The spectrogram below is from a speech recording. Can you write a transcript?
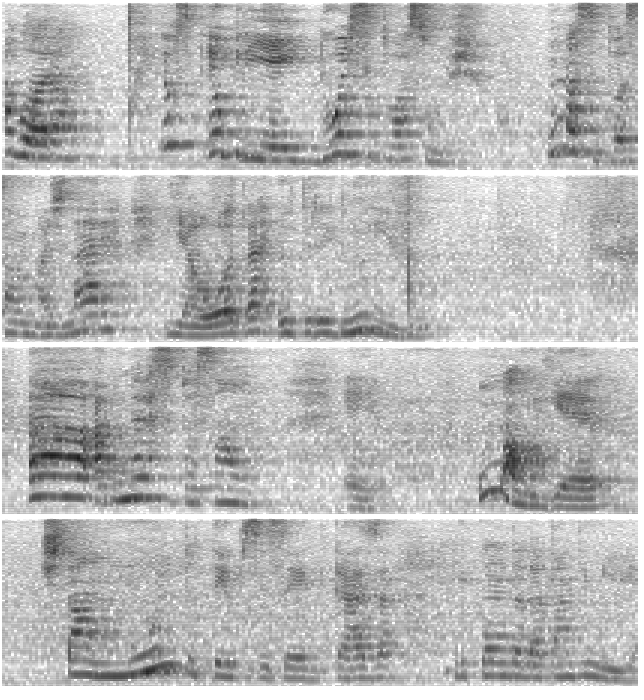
Agora, eu, eu criei duas situações. Uma situação imaginária e a outra eu tirei um livro. Ah, a primeira situação é uma mulher está há muito tempo sem sair de casa por conta da pandemia,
